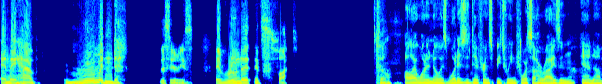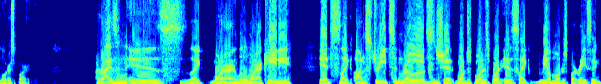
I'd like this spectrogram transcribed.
and they have ruined the series. They've ruined it. It's fucked. So All I want to know is what is the difference between Forza Horizon and uh, Motorsport? Horizon is like more a little more arcadey. It's like on streets and roads and shit. Motor, motorsport is like real motorsport racing,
